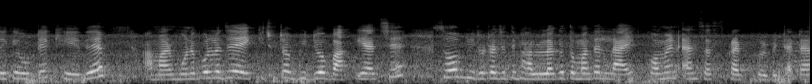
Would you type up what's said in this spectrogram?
থেকে উঠে খেয়ে দিয়ে আমার মনে পড়ল যে কিছুটা ভিডিও বাকি আছে। সো ভিডিওটা যদি ভালো লাগে তোমাদের লাইক কমেন্ট অ্যান্ড সাবস্ক্রাইব করবে। টাটা।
